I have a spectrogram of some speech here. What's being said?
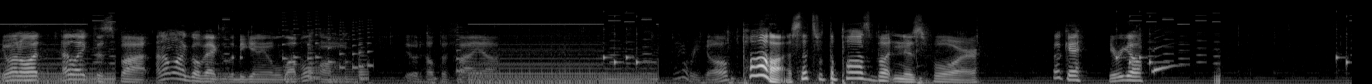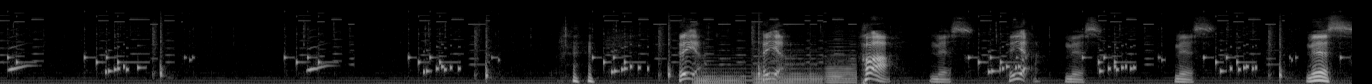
You wanna know what? I like this spot. I don't want to go back to the beginning of the level. Um, it would help if I, uh... Pause! That's what the pause button is for. Okay, here we go. Heya! Heya! Ha! Miss. Heya! Miss. Miss. Miss.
